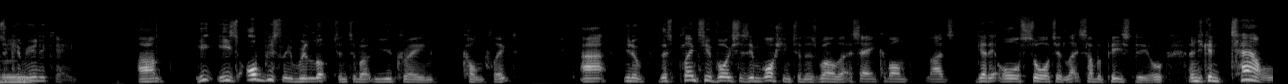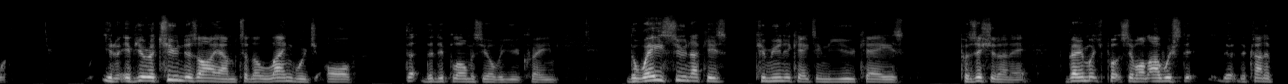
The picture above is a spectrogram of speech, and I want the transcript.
to mm. communicate. Um, he, he's obviously reluctant about the Ukraine conflict. Uh, you know, there's plenty of voices in Washington as well that are saying, "Come on, lads, get it all sorted. Let's have a peace deal." And you can tell, you know, if you're attuned as I am to the language of the, the diplomacy over Ukraine, the way Sunak is communicating the UK's position on it very much puts him on. I wish that the, the kind of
